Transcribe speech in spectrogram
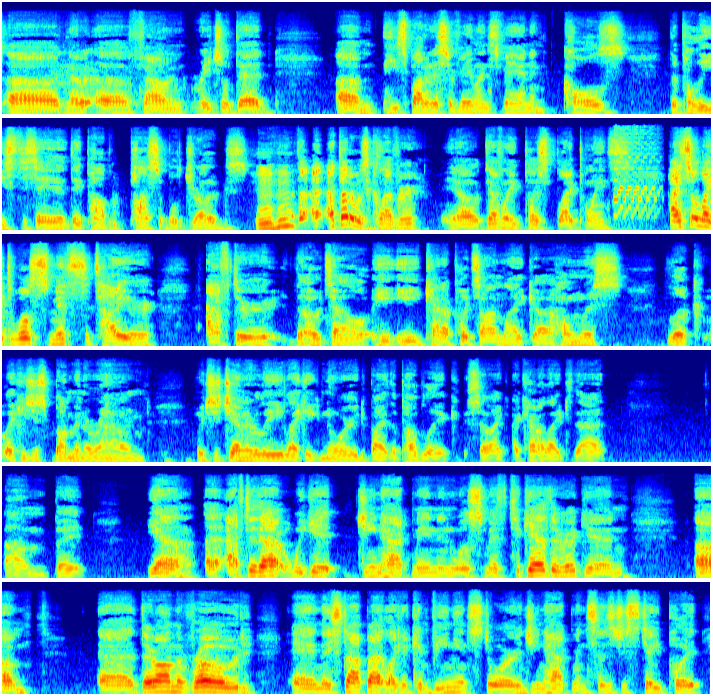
uh, uh, found Rachel dead? Um, he spotted a surveillance van and calls the police to say that they pop possible drugs. Mm-hmm. I, th- I, thought it was clever. You know, definitely plus blind points. I also liked Will Smith's attire after the hotel. He he kind of puts on like a homeless look, like he's just bumming around, which is generally like ignored by the public. So I, I kind of liked that. Um, but yeah, uh, after that we get Gene Hackman and Will Smith together again. Um, uh, they're on the road and they stop at like a convenience store, and Gene Hackman says, "Just stay put."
